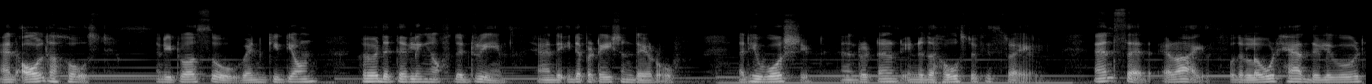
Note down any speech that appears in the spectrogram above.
and all the host. And it was so when Gideon heard the telling of the dream and the interpretation thereof, that he worshipped and returned into the host of Israel, and said, Arise, for the Lord hath delivered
